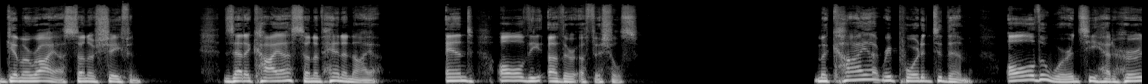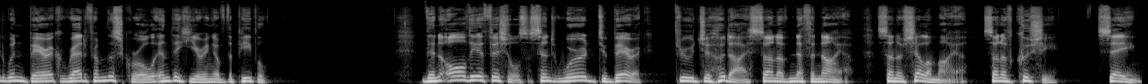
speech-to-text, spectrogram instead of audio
Gemariah son of Shaphan, Zedekiah son of Hananiah, and all the other officials. Micaiah reported to them all the words he had heard when Baruch read from the scroll in the hearing of the people. Then all the officials sent word to Baruch through Jehudi son of Nethaniah, son of Shelemiah, son of Cushi, saying,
